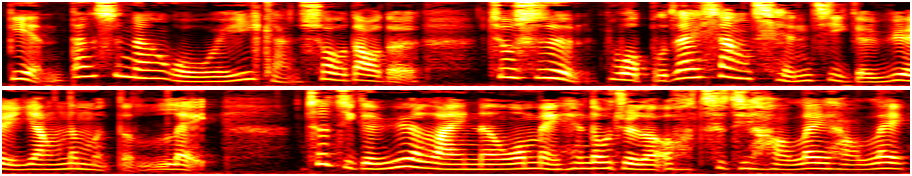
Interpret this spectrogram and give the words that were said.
变，但是呢，我唯一感受到的就是我不再像前几个月一样那么的累。这几个月来呢，我每天都觉得哦，自己好累好累，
